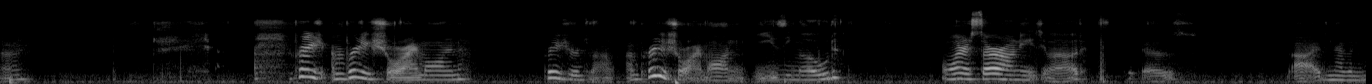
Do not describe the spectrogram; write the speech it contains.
I'm pretty. I'm pretty sure I'm on. Pretty sure it's wrong. I'm pretty sure I'm on easy mode. I want to start on easy mode because I didn't have any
